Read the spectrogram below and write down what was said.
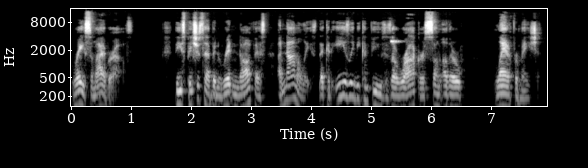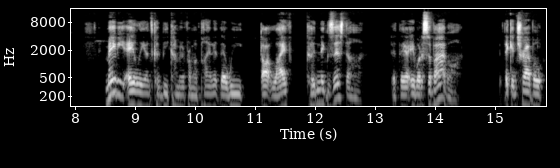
raised some eyebrows. These pictures have been written off as anomalies that could easily be confused as a rock or some other land formation. Maybe aliens could be coming from a planet that we thought life couldn't exist on that they are able to survive on. If they can travel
